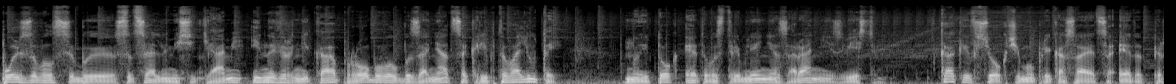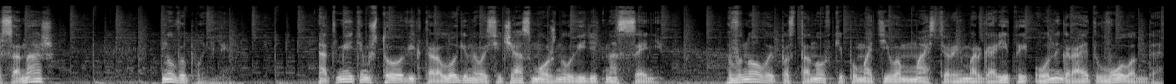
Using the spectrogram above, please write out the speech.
пользовался бы социальными сетями и наверняка пробовал бы заняться криптовалютой. Но итог этого стремления заранее известен. Как и все, к чему прикасается этот персонаж, ну вы поняли. Отметим, что Виктора Логинова сейчас можно увидеть на сцене. В новой постановке по мотивам «Мастера и Маргариты» он играет Воланда.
